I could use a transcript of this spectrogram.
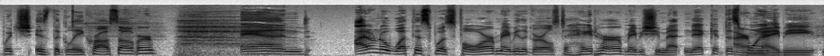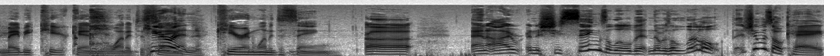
which is the Glee crossover, and. I don't know what this was for. Maybe the girls to hate her. Maybe she met Nick at this or point. maybe maybe Kieran wanted to Kieran. sing. Kieran wanted to sing. Uh, and I and she sings a little bit, and there was a little. She was okay,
